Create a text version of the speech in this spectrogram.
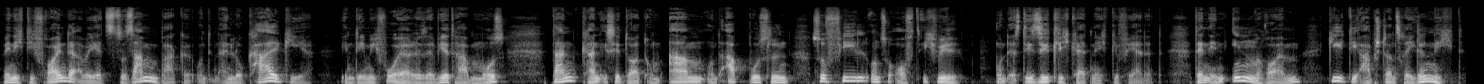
Wenn ich die Freunde aber jetzt zusammenpacke und in ein Lokal gehe, in dem ich vorher reserviert haben muss, dann kann ich sie dort umarmen und abbusseln, so viel und so oft ich will. Und es die Sittlichkeit nicht gefährdet. Denn in Innenräumen gilt die Abstandsregel nicht.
